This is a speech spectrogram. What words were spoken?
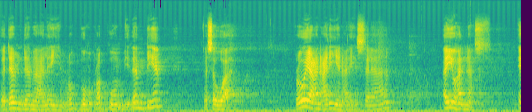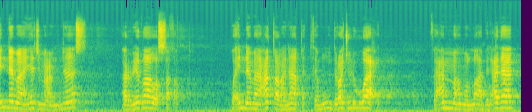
فدمدم عليهم ربهم, ربهم بذنبهم فسواها. روي عن علي عليه السلام أيها الناس إنما يجمع الناس الرضا والسخط وإنما عقر ناقة ثمود رجل واحد فعمهم الله بالعذاب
